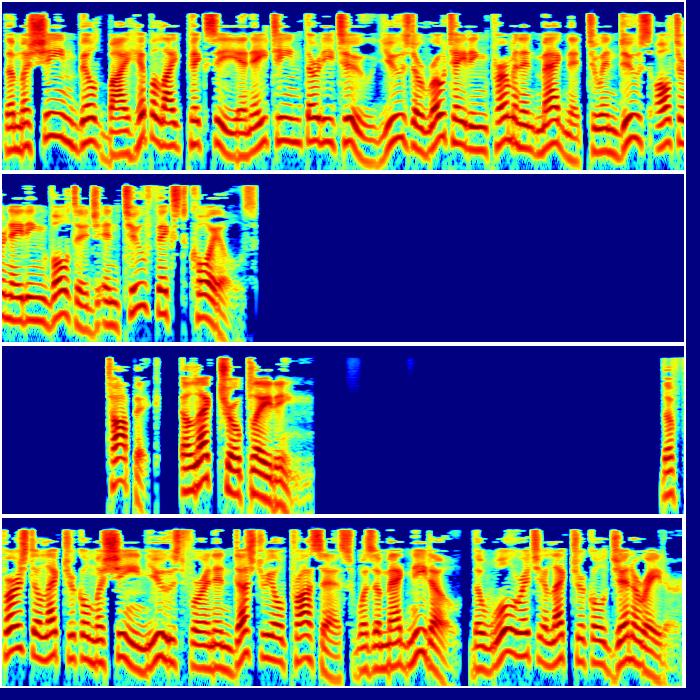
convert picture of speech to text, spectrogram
The machine built by Hippolyte Pixii in 1832 used a rotating permanent magnet to induce alternating voltage in two fixed coils. Topic: Electroplating. The first electrical machine used for an industrial process was a magneto, the Woolrich electrical generator.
